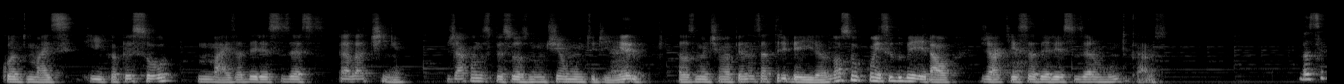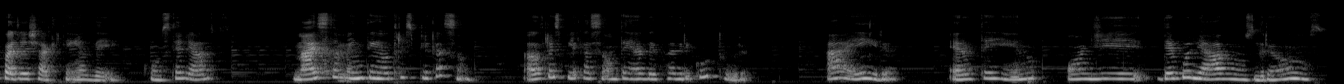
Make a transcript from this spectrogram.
Quanto mais rica a pessoa, mais adereços ela tinha. Já quando as pessoas não tinham muito dinheiro, elas mantinham apenas a tribeira, o nosso conhecido beiral, já que esses adereços eram muito caros. Você pode achar que tem a ver com os telhados, mas também tem outra explicação. A outra explicação tem a ver com a agricultura. A eira era o terreno onde debulhavam os grãos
